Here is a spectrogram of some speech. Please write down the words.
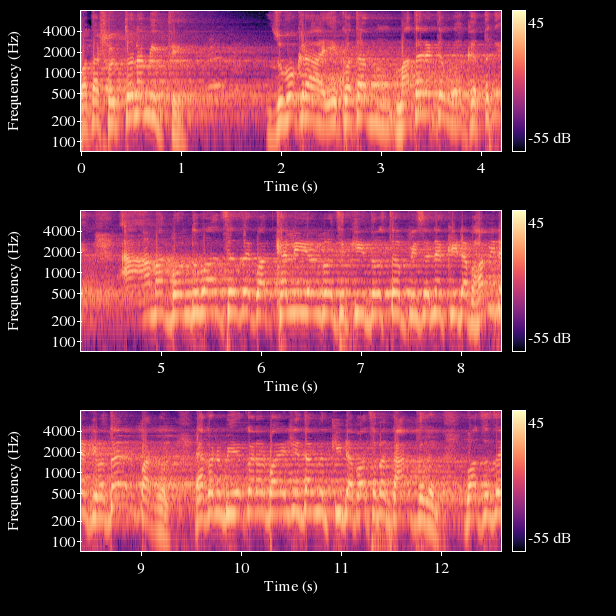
কথা সত্য না মিথ্যে? যুবকরা এই কথা মাথায় রাখতে। আমার বন্ধু বলছে যে গদখালি আমি বলছি, কি দোস্ত, পিছনে কিটা ভাবি না কি পাগল। এখন বিয়ে করার বয়সে তো আমি কিটা বলছে বা গান ফেলেন বলছে যে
